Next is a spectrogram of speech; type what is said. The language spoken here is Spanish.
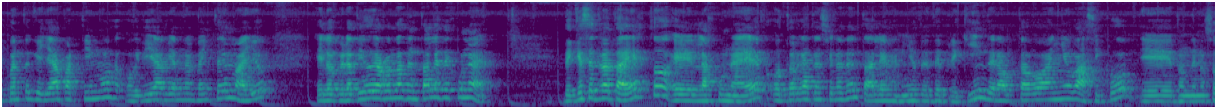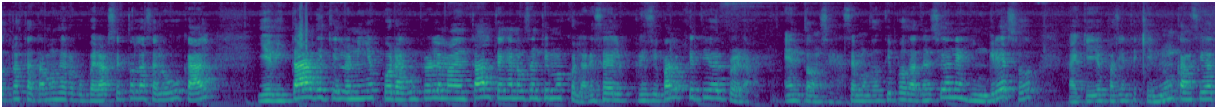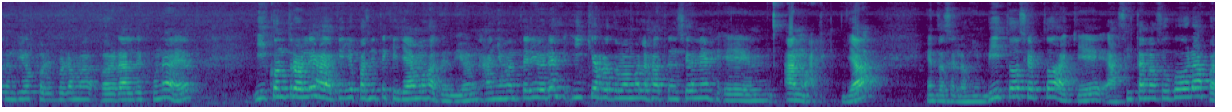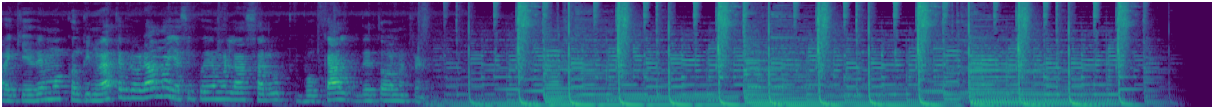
comento que ya partimos hoy día, viernes 20 de mayo, el operativo de rondas dentales de JUNAEP. ¿De qué se trata esto? Eh, la JUNAEP otorga atenciones dentales a niños desde prekinder a octavo año básico, eh, donde nosotros tratamos de recuperar ¿cierto? la salud bucal y evitar de que los niños por algún problema dental tengan ausentismo escolar. Ese es el principal objetivo del programa. Entonces, hacemos dos tipos de atenciones, ingreso a aquellos pacientes que nunca han sido atendidos por el programa oral de FUNAEP y controles a aquellos pacientes que ya hemos atendido en años anteriores y que retomamos las atenciones eh, anuales, ¿ya? Entonces los invito, ¿cierto?, a que asistan a sus horas para que demos continuidad a este programa y así cuidemos la salud bucal de todos nuestros niños.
